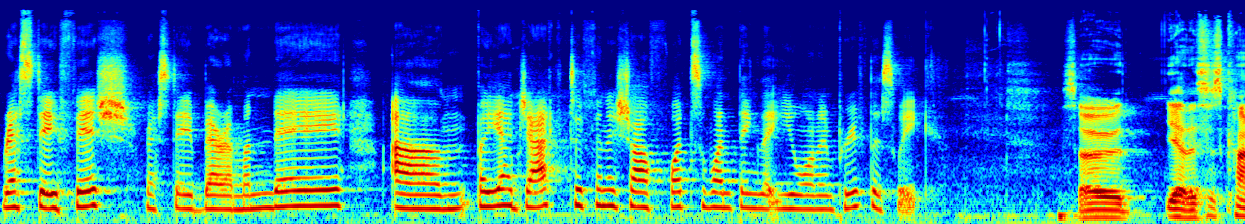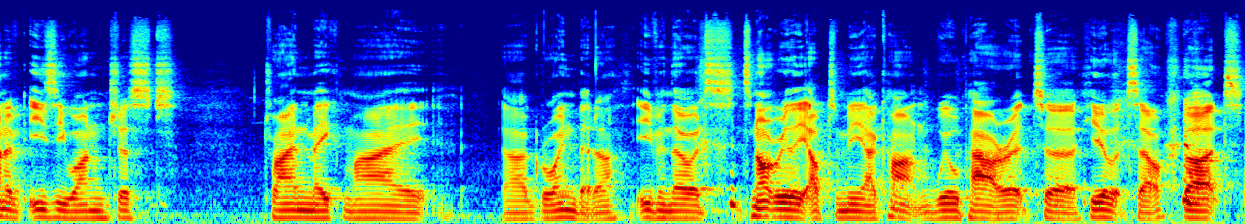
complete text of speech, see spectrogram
rest day fish, rest day barramundi. Um, but yeah, Jack, to finish off, what's one thing that you want to improve this week? So yeah, this is kind of easy one. Just try and make my uh, groin better, even though it's it's not really up to me. I can't willpower it to heal itself, but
